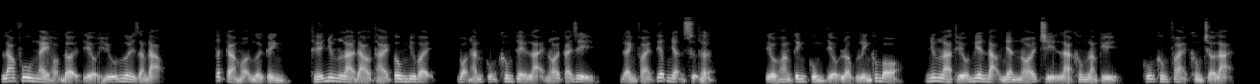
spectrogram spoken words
lao phu ngày họp đợi tiểu hữu ngươi giảng đạo. Tất cả mọi người kinh, thế nhưng là đào thái công như vậy, bọn hắn cũng không thể lại nói cái gì, đành phải tiếp nhận sự thật. Tiểu hoàng tinh cùng tiểu lộc linh không bỏ, nhưng là thiếu niên đạo nhân nói chỉ là không làm kỳ, cũng không phải không trở lại.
